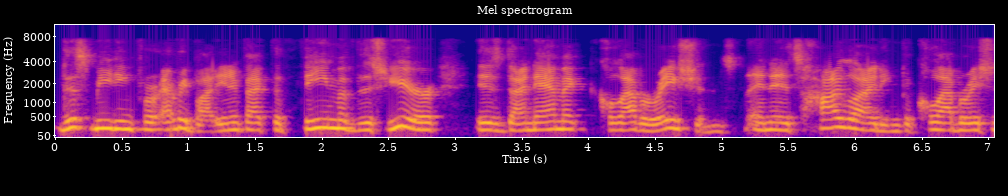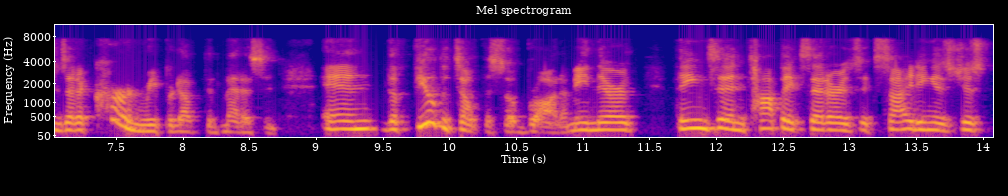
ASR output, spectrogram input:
this meeting for everybody. And in fact, the theme of this year is dynamic collaborations, and it's highlighting the collaborations that occur in reproductive medicine. And the field itself is so broad. I mean, there are things and topics that are as exciting as just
